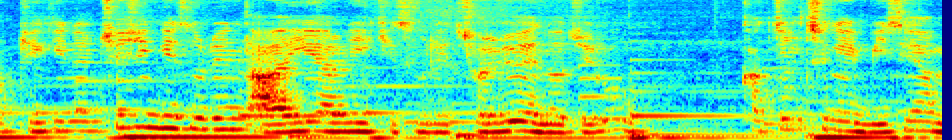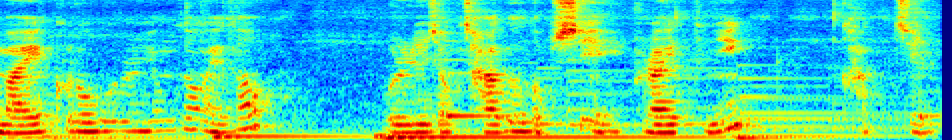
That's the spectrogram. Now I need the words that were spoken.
이 기기는 최신 기술인 IRE 기술의 전류 에너지로 각질층의 미세한 마이크로 홀을 형성해서 물리적 자극 없이 브라이트닝, 각질,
